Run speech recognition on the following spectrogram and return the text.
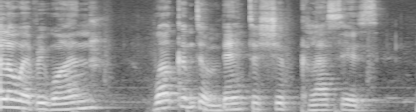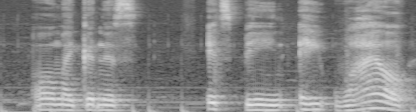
Hello, everyone. Welcome to mentorship classes. Oh my goodness, it's been a while.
